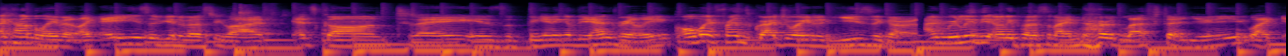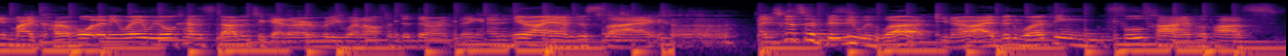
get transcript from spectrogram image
I can't believe it. Like eight years of university life, it's gone. Today is the beginning of the end, really. All my friends graduated years ago. I'm really the only person I know left at uni, like in my cohort anyway. We all kind of started together. Everybody went off and did their own thing. And here I am just like, I just got so busy with work, you know? I've been working full time for the past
